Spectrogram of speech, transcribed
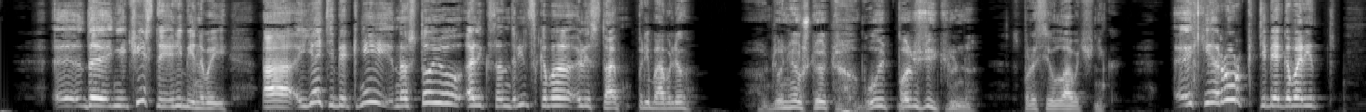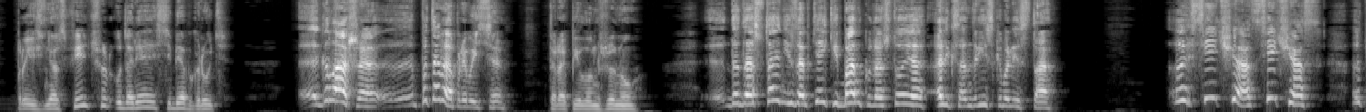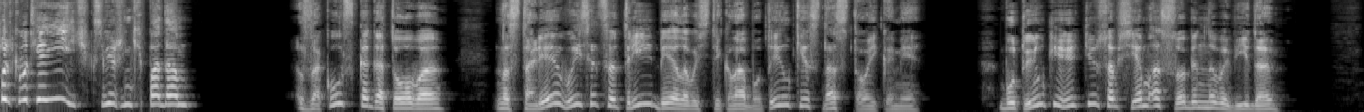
Э, да не чистой рябиновой, а я тебе к ней настою Александринского листа прибавлю. — Да не, что это будет пользительно, — спросил лавочник. «Э, — Хирург тебе говорит, — произнес фельдшер, ударяя себя в грудь. «Э, — Глаша, поторапливайся, — торопил он жену. — Да достань из аптеки банку настоя Александрийского листа. — Сейчас, сейчас. Только вот я яичек свеженьких подам. Закуска готова. На столе высятся три белого стекла бутылки с настойками. Бутылки эти совсем особенного вида.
